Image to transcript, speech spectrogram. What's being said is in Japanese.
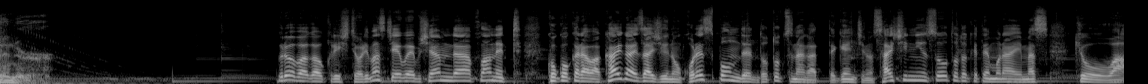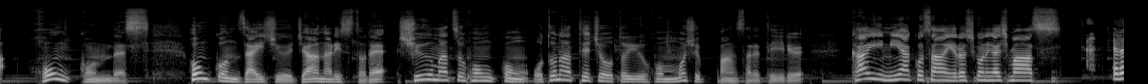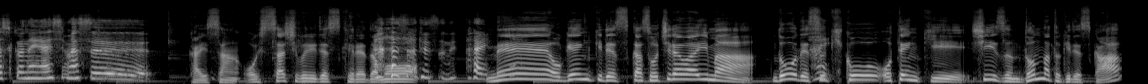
Spinner. グローバーがお送りしております。J-Web シャムダープラネットここからは海外在住のコレスポンデントとつながって現地の最新ニュースを届けてもらいます。今日は香港です。香港在住ジャーナリストで週末香港大人手帳という本も出版されている。甲斐美也子さんよろしくお願いします。よろしくお願いします。甲斐さんお久しぶりですけれども ね。はい。ねえお元気ですか？そちらは今どうです、はい気候お天気シーズンどんな時ですか？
